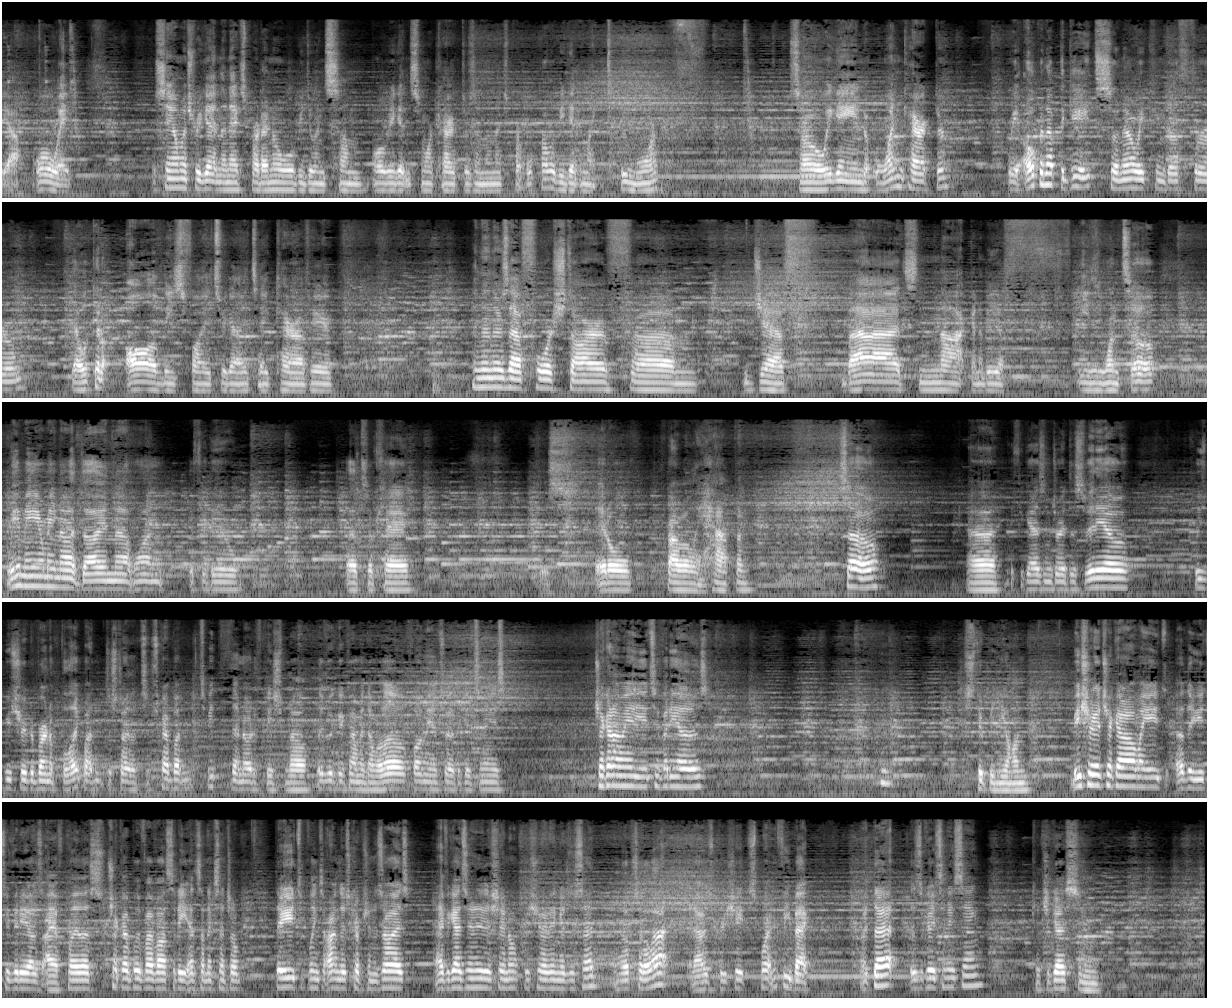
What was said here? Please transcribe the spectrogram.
Yeah, we'll wait. We'll see how much we get in the next part. I know we'll be doing some, we'll be getting some more characters in the next part. We'll probably be getting like two more. So we gained one character. We open up the gates, so now we can go through. Yeah, look at all of these fights we gotta take care of here. And then there's that four star of um, Jeff. That's not gonna be a easy one. So we may or may not die in that one. If we do, that's okay. It'll probably happen. So, uh, if you guys enjoyed this video, please be sure to burn up the like button, destroy that subscribe button, speed the notification bell, leave a good comment down below, follow me on Twitter Good Sonaze. Check out my YouTube videos. Stupid yawn. Be sure to check out all my other YouTube videos. I have playlists. Check out Blue Vivacity and Sonic Central. Their YouTube links are in the description as always. And if you guys are new to this channel, be sure everything as I said. It helps out a lot, and I always appreciate the support and feedback. With that, this is Great Sonaze. Catch you guys soon.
